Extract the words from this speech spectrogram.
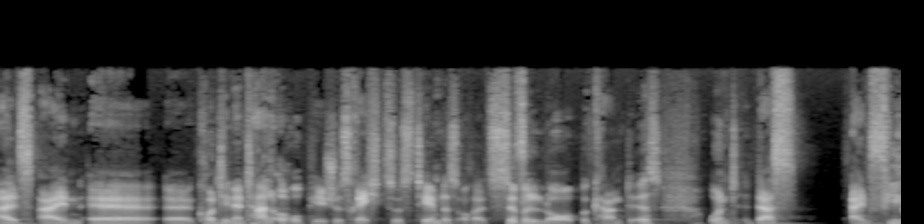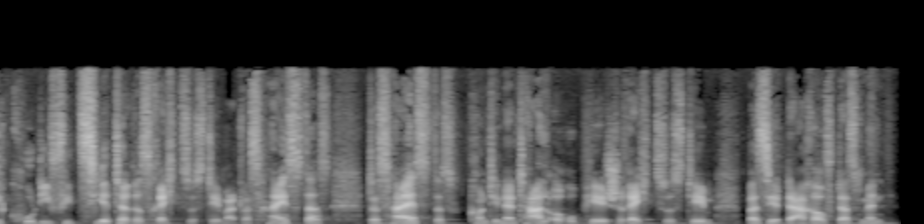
als ein äh, äh, kontinentaleuropäisches Rechtssystem, das auch als Civil Law bekannt ist und das ein viel kodifizierteres Rechtssystem hat. Was heißt das? Das heißt, das kontinentaleuropäische Rechtssystem basiert darauf, dass man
